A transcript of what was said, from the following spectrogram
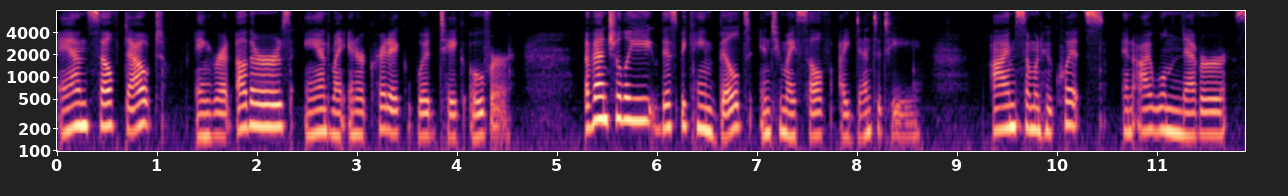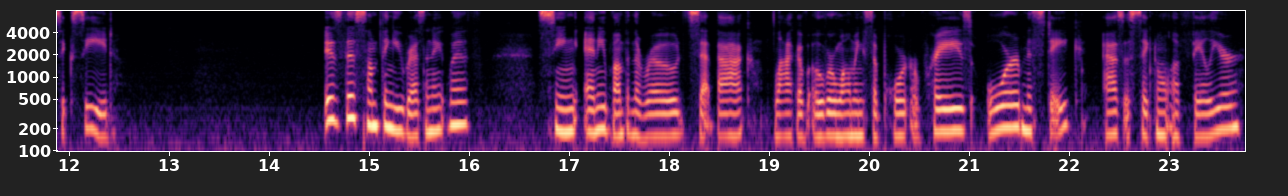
and self doubt, anger at others, and my inner critic would take over. Eventually, this became built into my self identity. I'm someone who quits, and I will never succeed. Is this something you resonate with? Seeing any bump in the road, setback, lack of overwhelming support or praise, or mistake as a signal of failure?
